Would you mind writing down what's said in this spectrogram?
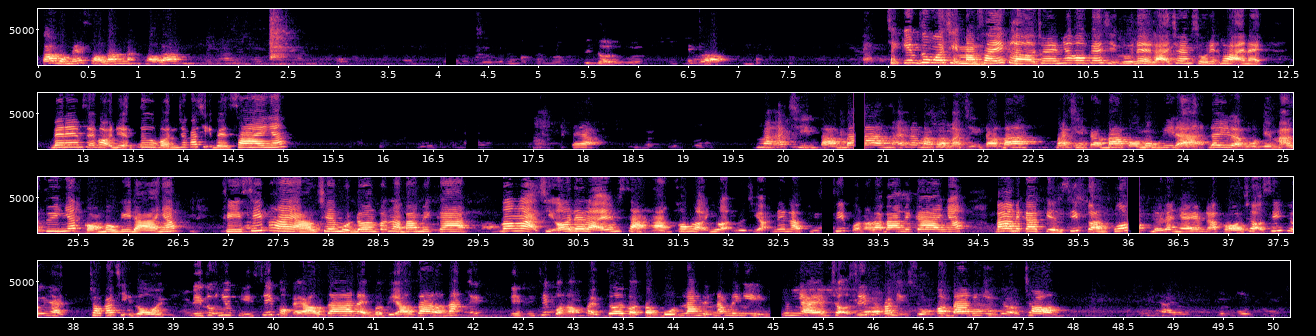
Cao 1m65 nặng 65 XL Chị Kim Dung ơi chị mặc size XL cho em nhé Ok chị cứ để lại cho em số điện thoại này Bên em sẽ gọi điện tư vấn cho các chị về size nhé Đây ạ. Mã 983 Mã em đang mặc là mã 983 Mã 983 có màu ghi đá. Đây là một cái mã duy nhất có màu ghi đá nhá. Phí ship hai áo trên một đơn vẫn là 30k Vâng ạ, chị ơi, đây là em xả hàng không lợi nhuận rồi chị ạ. Nên là phí ship của nó là 30k nhá. 30k tiền ship toàn quốc. Đấy là nhà em đã có trợ ship cho nhà, cho các chị rồi. Ví dụ như phí ship một cái áo da này, bởi vì áo da nó nặng ấy thì phí ship của nó cũng phải rơi vào tầm 45 đến 50 nghìn. Nhưng nhà em trợ ship cho các chị xuống còn 30 nghìn cho nó tròn.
